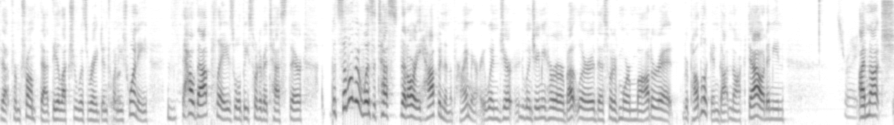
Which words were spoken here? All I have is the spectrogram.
that from Trump that the election was rigged in 2020. How that plays will be sort of a test there. But some of it was a test that already happened in the primary when Jer- when Jaime Herrera Beutler, the sort of more moderate Republican, got knocked out. I mean, right. I'm not. Sh-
